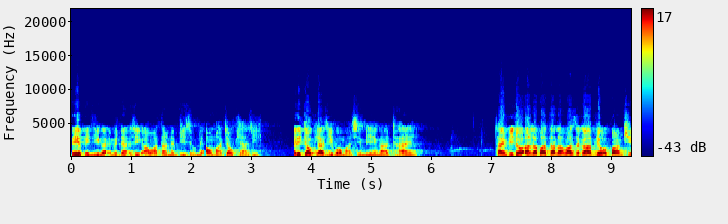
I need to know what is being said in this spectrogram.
တရက်ပင်ကြီးကအင်မတန်အရေးအာဝါဒနဲ့ပြည့်စုံတဲ့အောက်မှာကြောက်ဖြာကြီးအဲ့ဒီကြောက်ဖြာကြီးပေါ်မှာရှင်ဘုရင်ကထိုင်ထိုင်ပြီးတော့အလဘတလဘစကားပြောအပန်းဖြေ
